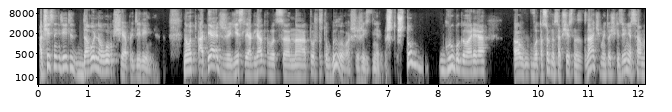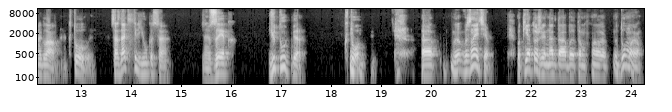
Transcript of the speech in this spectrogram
Общественный деятель – довольно общее определение. Но вот опять же, если оглядываться на то, что было в вашей жизни, что, грубо говоря, э, вот особенно с общественно значимой точки зрения, самое главное? Кто вы? Создатель ЮКОСа, ЗЭК, ютубер, кто? А, вы знаете, вот я тоже иногда об этом а, думаю.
